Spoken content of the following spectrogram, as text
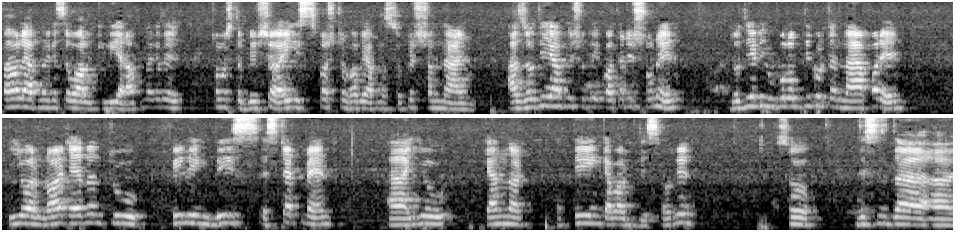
তাহলে আপনার কাছে ওয়াল ক্লিয়ার আপনার কাছে সমস্ত বিষয় স্পষ্টভাবে আপনার চোখের সামনে আসবে। আর যদি আপনি শুধু এই কথাটি শোনেন, যদি এটি উপলব্ধি করতে না পারেন you are not able to feeling this statement you can not think about this okay so this is the uh,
